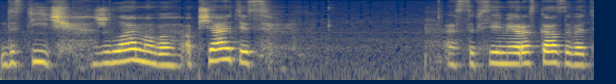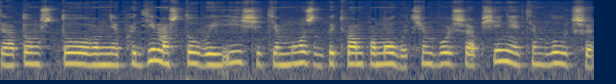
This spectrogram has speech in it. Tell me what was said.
достичь желаемого. Общайтесь со всеми, рассказывайте о том, что вам необходимо, что вы ищете, может быть, вам помогут. Чем больше общения, тем лучше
